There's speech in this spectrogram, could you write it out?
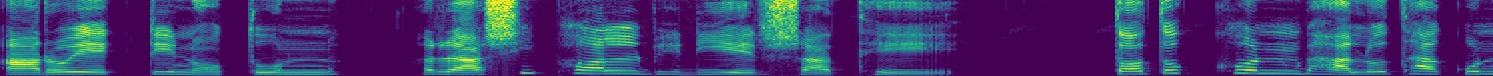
আরও একটি নতুন রাশিফল ভিডিওর সাথে। ততক্ষণ ভালো থাকুন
